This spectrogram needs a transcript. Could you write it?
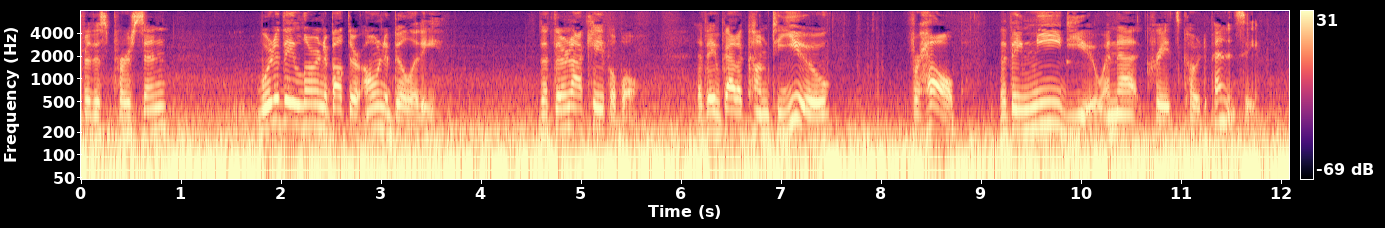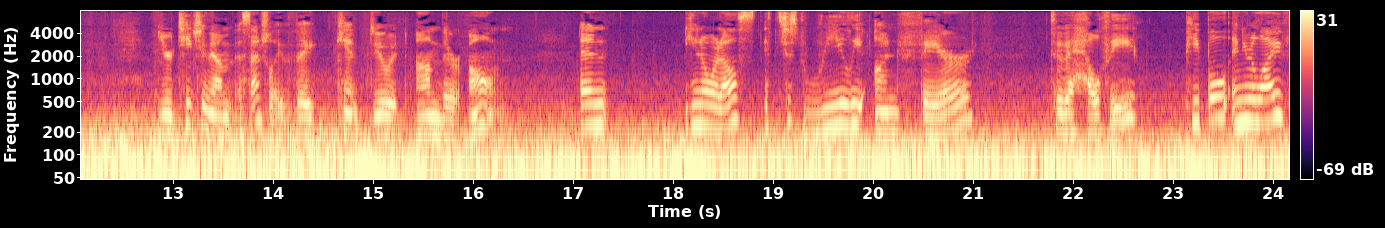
for this person, what do they learn about their own ability? That they're not capable, that they've got to come to you for help, that they need you, and that creates codependency. You're teaching them essentially they can't do it on their own. And you know what else? It's just really unfair to the healthy people in your life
